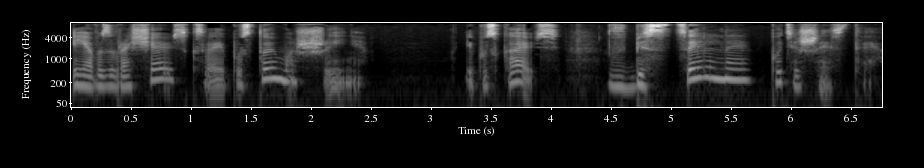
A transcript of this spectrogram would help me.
И я возвращаюсь к своей пустой машине и пускаюсь в бесцельное путешествие.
